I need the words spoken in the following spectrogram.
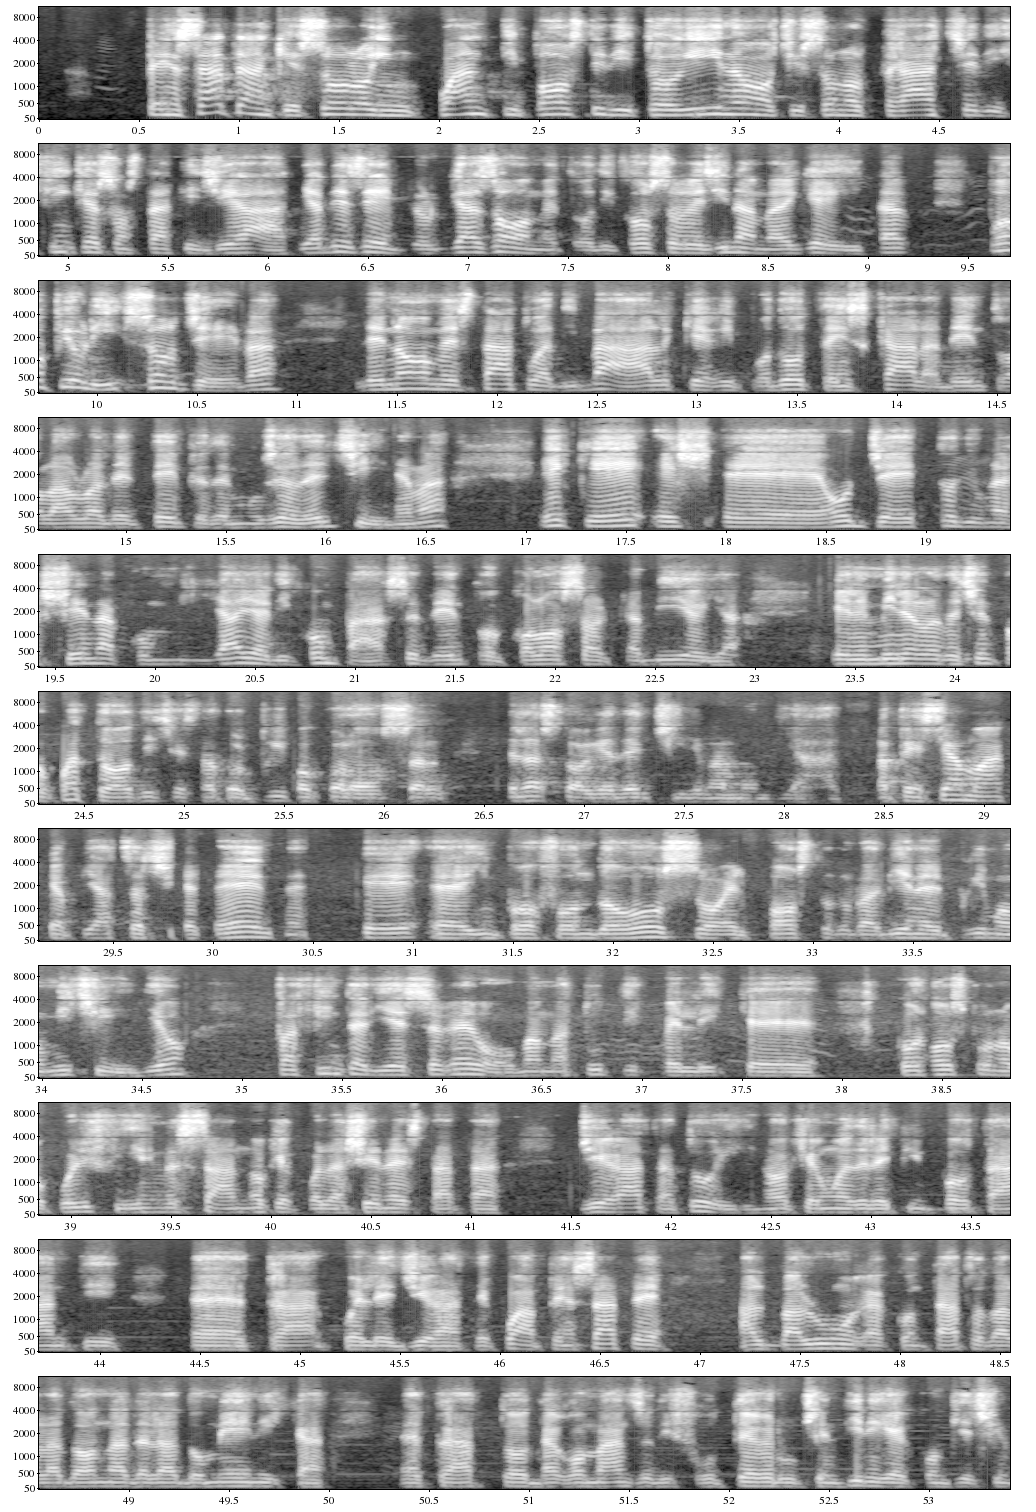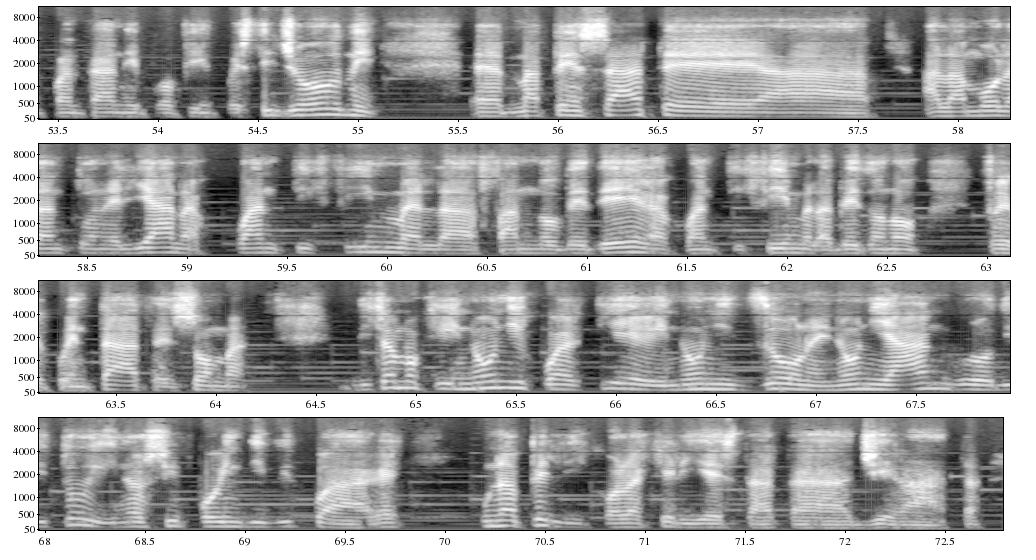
Pensate anche solo in quanti posti di Torino ci sono tracce di film che sono stati girati. Ad esempio il gasometro di Corso Regina Margherita, proprio lì sorgeva l'enorme statua di Baal che è riprodotta in scala dentro l'aula del Tempio del Museo del Cinema e che è, è oggetto di una scena con migliaia di comparse dentro il Colossal Cabiria che nel 1914 è stato il primo Colossal della storia del cinema mondiale. Ma pensiamo anche a Piazza CLN che eh, in profondo rosso è il posto dove avviene il primo omicidio, fa finta di essere Roma, ma tutti quelli che conoscono quel film sanno che quella scena è stata girata a Torino, che è una delle più importanti eh, tra quelle girate qua. Pensate al balloon raccontato dalla donna della domenica eh, tratto dal romanzo di Fruttero Lucentini che compie 50 anni proprio in questi giorni, eh, ma pensate a, alla Mola Antonelliana, quanti film la fanno vedere, quanti film la vedono frequentata, insomma diciamo che in ogni quartiere, in ogni zona, in ogni angolo di Torino si può individuare una pellicola che lì è stata girata.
